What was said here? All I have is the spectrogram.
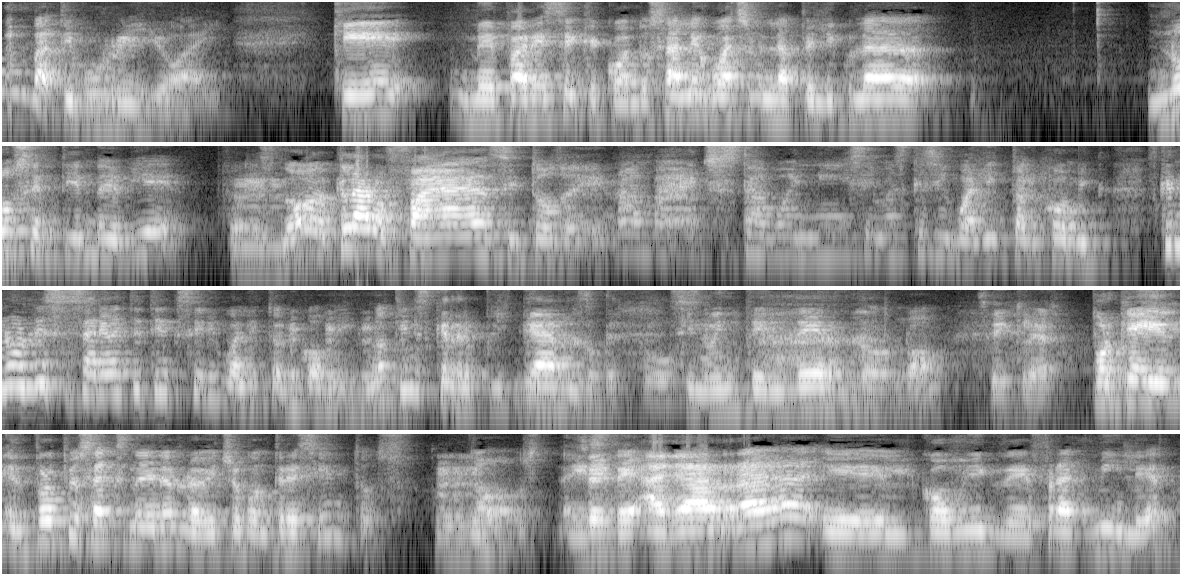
un batiburrillo ahí. Que me parece que cuando sale Watchmen la película no se entiende bien. Pues. ¿no? Claro, fans y todo, de, no manches, está buenísimo, es que es igualito al cómic. Es que no necesariamente tiene que ser igualito al cómic, no tienes que replicarlo, sino entenderlo, ¿no? Sí, claro. Porque el, el propio Zack Snyder lo ha hecho con 300, ¿no? Este, Agarra el cómic de Frank Miller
